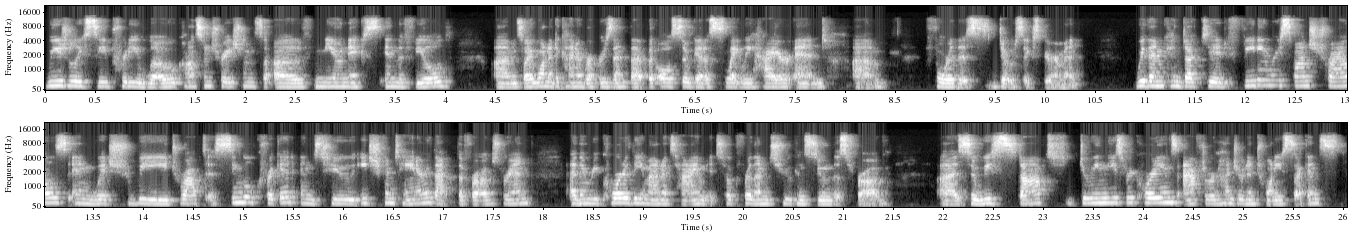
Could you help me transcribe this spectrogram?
We usually see pretty low concentrations of neonics in the field. Um, so I wanted to kind of represent that, but also get a slightly higher end um, for this dose experiment. We then conducted feeding response trials in which we dropped a single cricket into each container that the frogs in, and then recorded the amount of time it took for them to consume this frog. Uh, so we stopped doing these recordings after 120 seconds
